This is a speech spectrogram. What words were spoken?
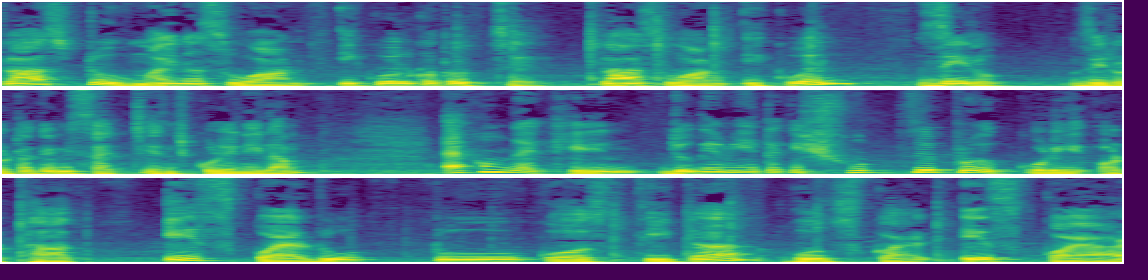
plus two minus one equal কত হচ্ছে? প্লাস ওয়ান ইকুয়াল জিরো জিরোটাকে আমি সাইড চেঞ্জ করে নিলাম। এখন দেখেন, যদি আমি এটাকে সূত্রে প্রয়োগ করি, অর্থাৎ A square root two cos theta whole square A square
